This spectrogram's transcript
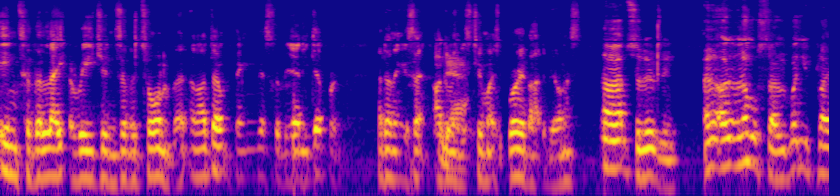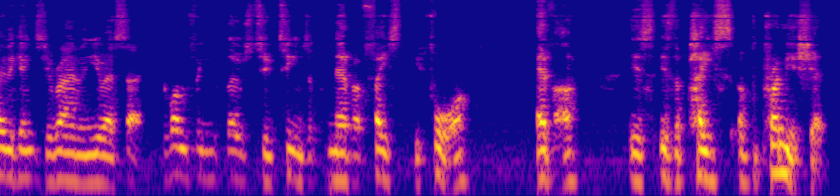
into the later regions of a tournament, and I don't think this will be any different. I don't think it's I don't Yeah. think it's too much to worry about, to be honest. No, absolutely. And, and also, when you're playing against Iran and USA, the one thing those two teams have never faced before, ever, is is the pace of the Premiership.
